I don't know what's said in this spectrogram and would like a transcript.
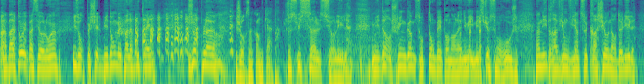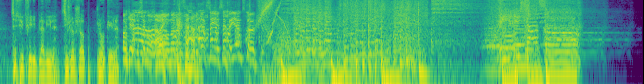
Un bateau est passé au loin. Ils ont repêché le bidon mais pas la bouteille. Je pleure. Jour 54. Je suis seul sur l'île. Mes dents en chewing-gum sont tombées pendant la nuit. Mes yeux sont rouges. Un hydravion vient de se cracher au nord de l'île. C'est celui de Philippe Laville. Si je le chope, je l'encule. Ok, c'est bon. On en a assez parlé. Merci, c'était Yann.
